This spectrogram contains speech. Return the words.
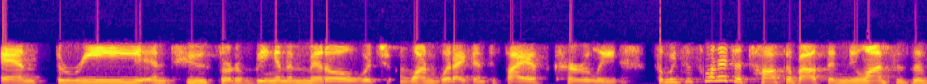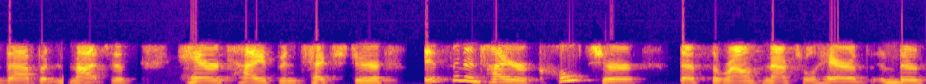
and three and two sort of being in the middle, which one would identify as curly. So we just wanted to talk about the nuances of that, but not just hair type and texture. It's an entire culture that surrounds natural hair. There are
